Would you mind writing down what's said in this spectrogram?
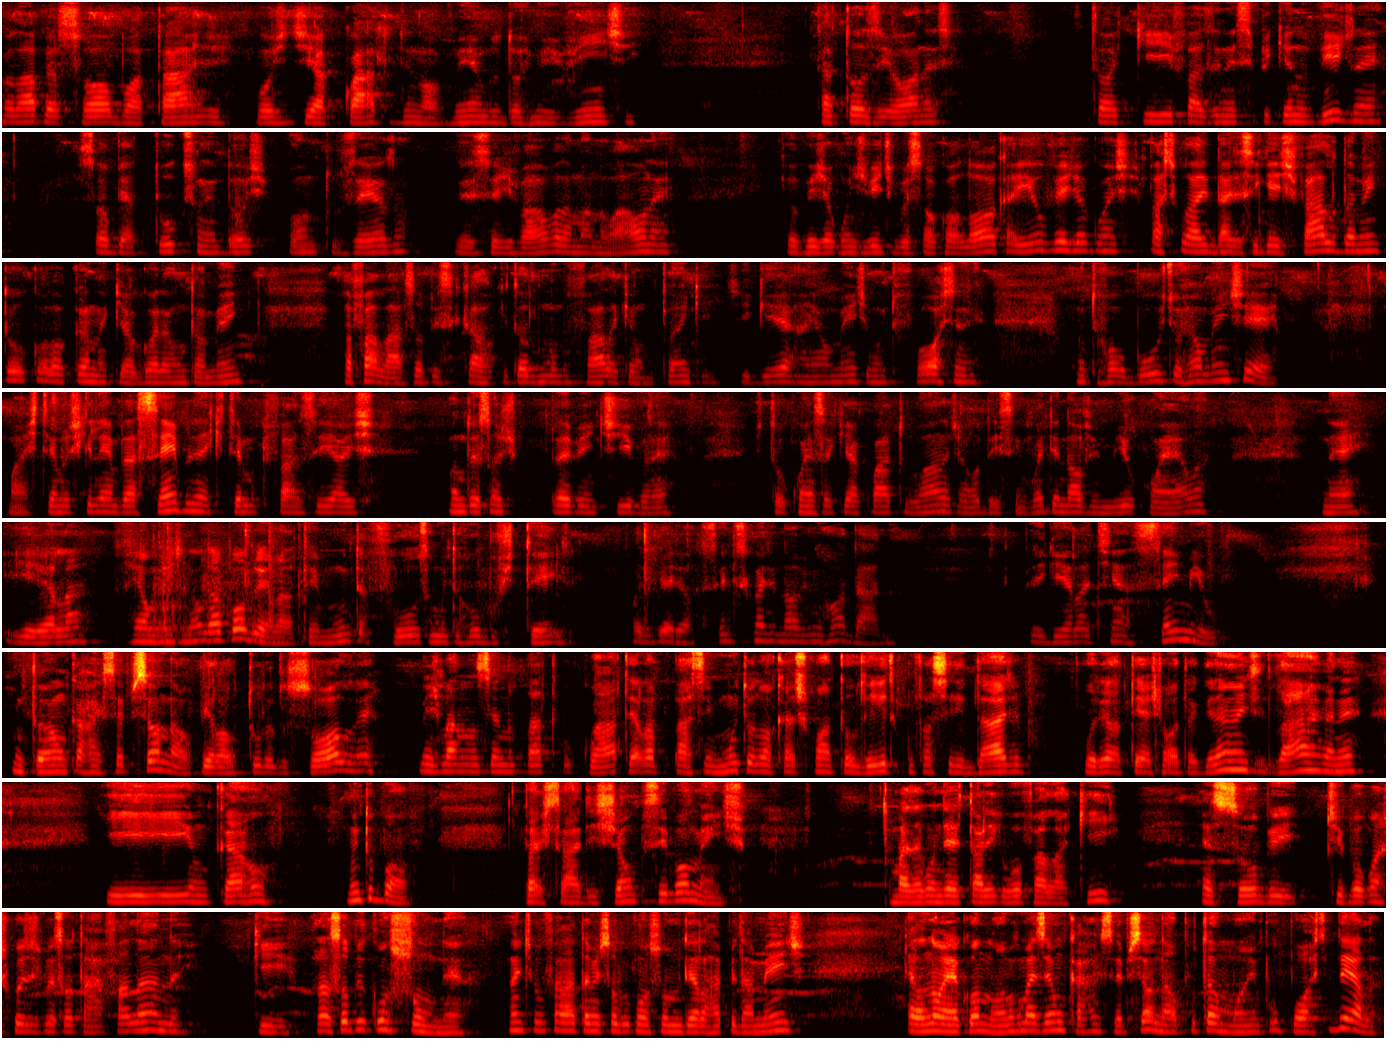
Olá pessoal, boa tarde. Hoje dia 4 de novembro de 2020, 14 horas. Estou aqui fazendo esse pequeno vídeo, né? Sobre a Tucson né, 2.0, 16 válvula manual, né? Que eu vejo alguns vídeos que o pessoal coloca e eu vejo algumas particularidades assim que eles falam. Também estou colocando aqui agora um também para falar sobre esse carro que todo mundo fala que é um tanque de guerra, realmente muito forte, né? Muito robusto, realmente é. Mas temos que lembrar sempre né, que temos que fazer as manutenções preventivas. Né? Estou com essa aqui há quatro anos, já rodei 59 mil com ela. Né? E ela realmente não dá problema, ela tem muita força, muita robustez. Pode ver ali, ó, 159 mil rodadas. Peguei ela tinha 100 mil. Então é um carro excepcional pela altura do solo, né? Mesmo ela não sendo 4x4, ela passa em muitos locais com 4 litros, com facilidade, por ela ter as rodas grandes, larga, né? E um carro muito bom para estrada de chão principalmente. Mas algum detalhe que eu vou falar aqui é sobre tipo algumas coisas que o pessoal estava falando, né? que fala sobre o consumo, né? Antes eu vou falar também sobre o consumo dela rapidamente. Ela não é econômica, mas é um carro excepcional para o tamanho e para o porte dela.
